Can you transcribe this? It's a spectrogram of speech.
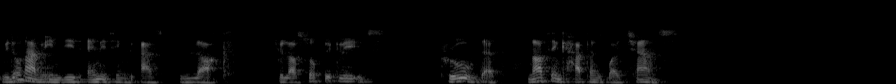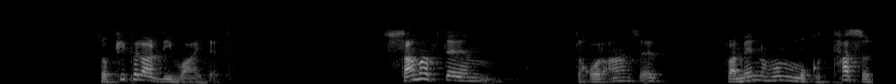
We don't have indeed anything as luck. Philosophically, it's proved that nothing happens by chance. So people are divided. Some of them, the Quran says, فَمِنْهُمْ مُقْتَصِدٌ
